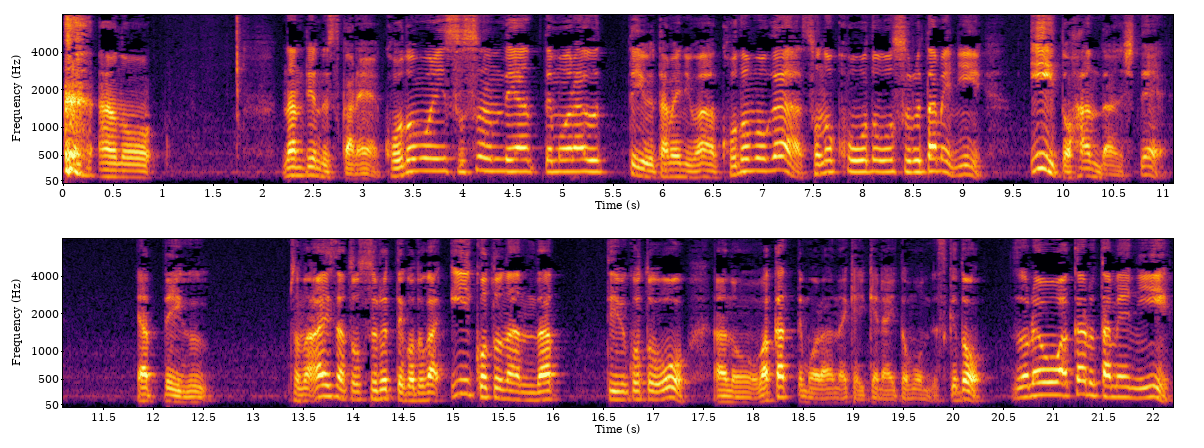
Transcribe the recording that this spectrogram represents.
あの、なんて言うんですかね、子供に進んでやってもらうっていうためには、子供がその行動をするために、いいと判断してやっていく。その挨拶をするってことがいいことなんだっていうことを、あの、分かってもらわなきゃいけないと思うんですけど、それを分かるために、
